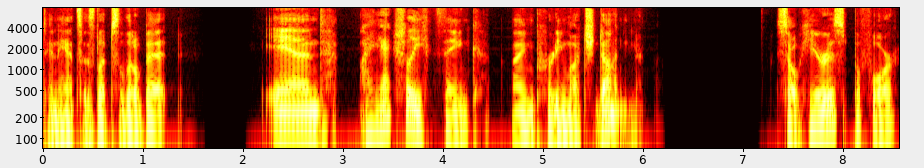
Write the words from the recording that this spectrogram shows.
to enhance his lips a little bit, and I actually think I'm pretty much done. So here is before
